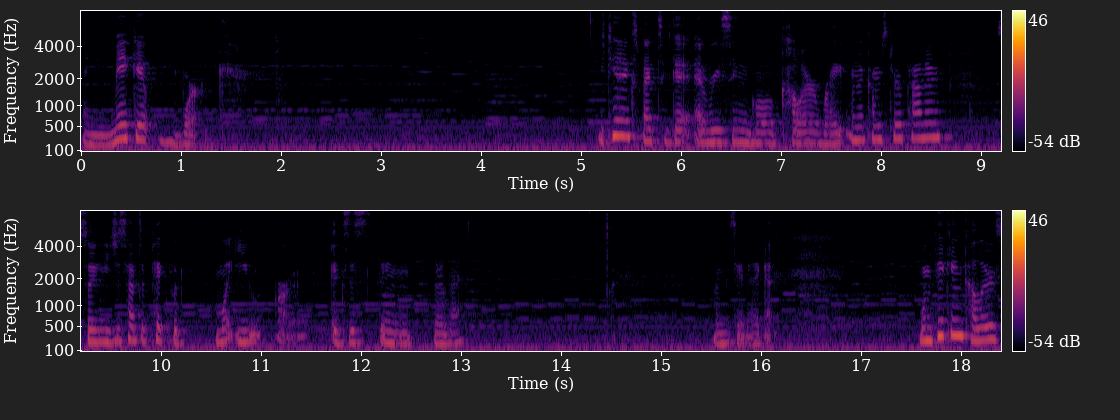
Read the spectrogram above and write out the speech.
and you make it work. Can't expect to get every single color right when it comes to a pattern, so you just have to pick with what you are existing. Let me say that again. When picking colors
